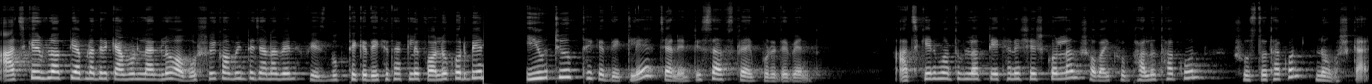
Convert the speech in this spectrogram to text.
আজকের ব্লগটি আপনাদের কেমন লাগল অবশ্যই কমেন্টে জানাবেন। ফেসবুক থেকে দেখে থাকলে ফলো করবেন। ইউটিউব থেকে দেখলে চ্যানেলটি সাবস্ক্রাইব করে দেবেন। আজকের মতো ব্লগটি এখানে শেষ করলাম। সবাই খুব ভালো থাকুন, সুস্থ থাকুন। নমস্কার।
